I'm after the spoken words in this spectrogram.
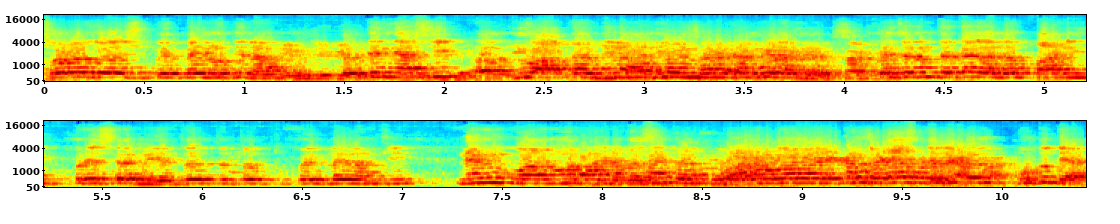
सरळ जो पाईपलाईन होती ना तर त्यांनी अशी अ, यू आकार दिला आणि त्याच्यानंतर काय झालं पाणी प्रेशर येतं तर पाईपलाईन आमची नेहमी वारंवार. फुटू द्या.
